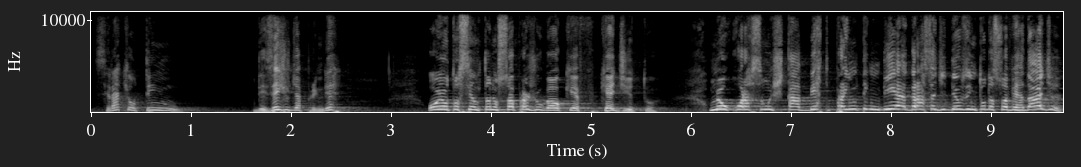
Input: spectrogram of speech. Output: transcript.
Será que eu tenho desejo de aprender? Ou eu estou sentando só para julgar o que é, que é dito? O meu coração está aberto para entender a graça de Deus em toda a sua verdade?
